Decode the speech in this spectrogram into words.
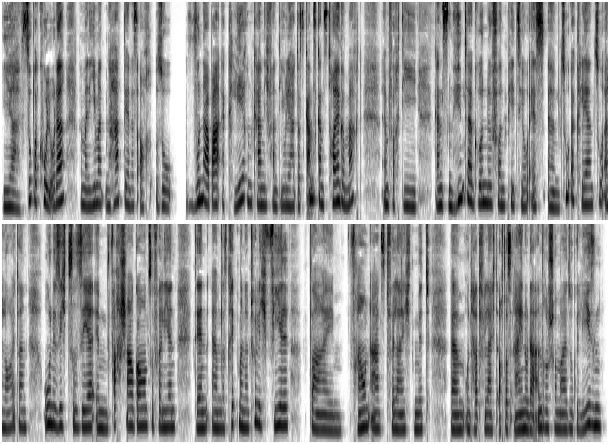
Ja, super cool, oder? Wenn man jemanden hat, der das auch so wunderbar erklären kann. Ich fand, Julia hat das ganz, ganz toll gemacht, einfach die ganzen Hintergründe von PCOS ähm, zu erklären, zu erläutern, ohne sich zu sehr im Fachjargon zu verlieren. Denn ähm, das kriegt man natürlich viel beim Frauenarzt vielleicht mit ähm, und hat vielleicht auch das ein oder andere schon mal so gelesen.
